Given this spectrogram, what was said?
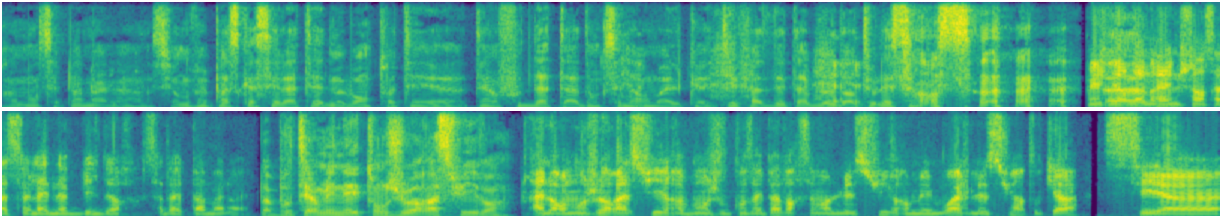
Vraiment, c'est pas mal. Hein. Si on ne veut pas se casser la tête. Mais bon, toi, t'es es un foot data, donc c'est normal que tu fasses des tableaux dans tous les sens. mais je leur donnerai une chance à ce line-up builder. Ça doit être pas mal, ouais. Bah pour terminer, ton joueur à suivre Alors, mon joueur à suivre, bon, je vous conseille pas forcément de le suivre, mais moi, je le suis en tout cas. C'est euh,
